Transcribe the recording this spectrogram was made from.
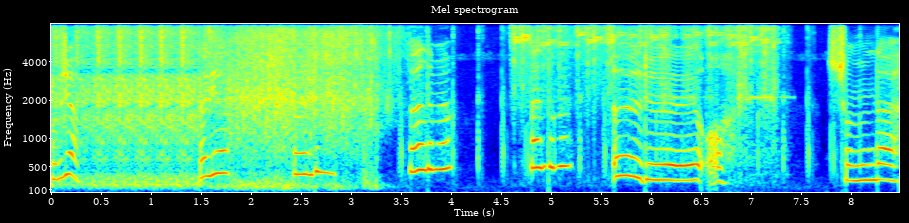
Vuracağım. Ölüyor. Öldü mü? Öldü mü? Öldü mü? Öldü. Oh. Sonunda.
